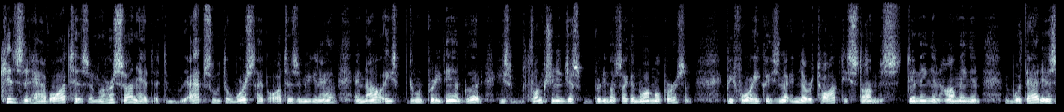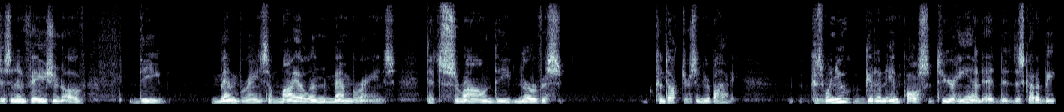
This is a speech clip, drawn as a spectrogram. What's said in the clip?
kids that have autism, her son had absolute the worst type of autism you can have. And now he's doing pretty damn good. He's functioning just pretty much like a normal person. Before, he, he's not, he never talked. He's stum, stimming and humming. And what that is, is an invasion of the membranes, the myelin membranes, that surround the nervous conductors in your body. Because when you get an impulse to your hand, it, there's got to be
